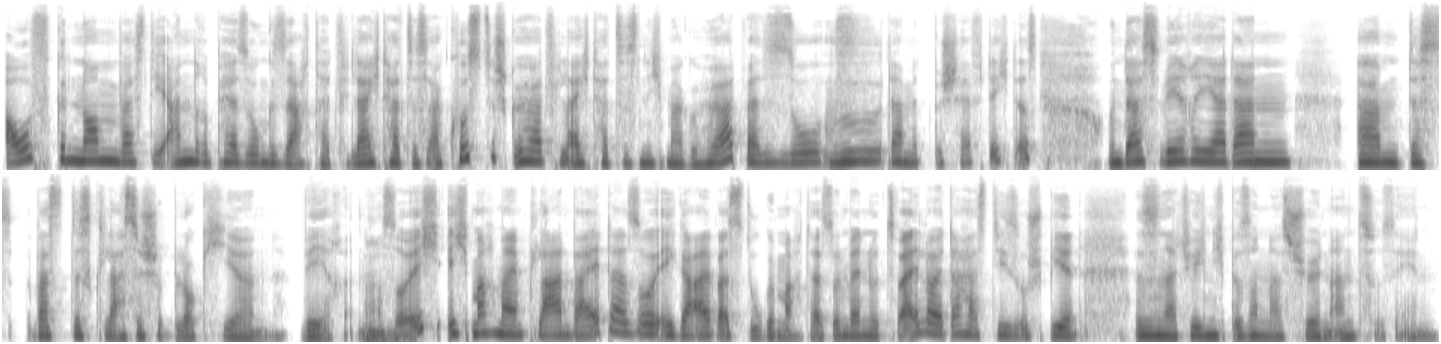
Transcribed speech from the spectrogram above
aufgenommen, was die andere Person gesagt hat. Vielleicht hat es akustisch gehört, vielleicht hat es nicht mal gehört, weil es so damit beschäftigt ist. Und das wäre ja dann ähm, das, was das klassische Blockieren wäre. Mhm. Also ich, ich mache meinen Plan weiter, so egal, was du gemacht hast. Und wenn du zwei Leute hast, die so spielen, ist es natürlich nicht besonders schön anzusehen.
